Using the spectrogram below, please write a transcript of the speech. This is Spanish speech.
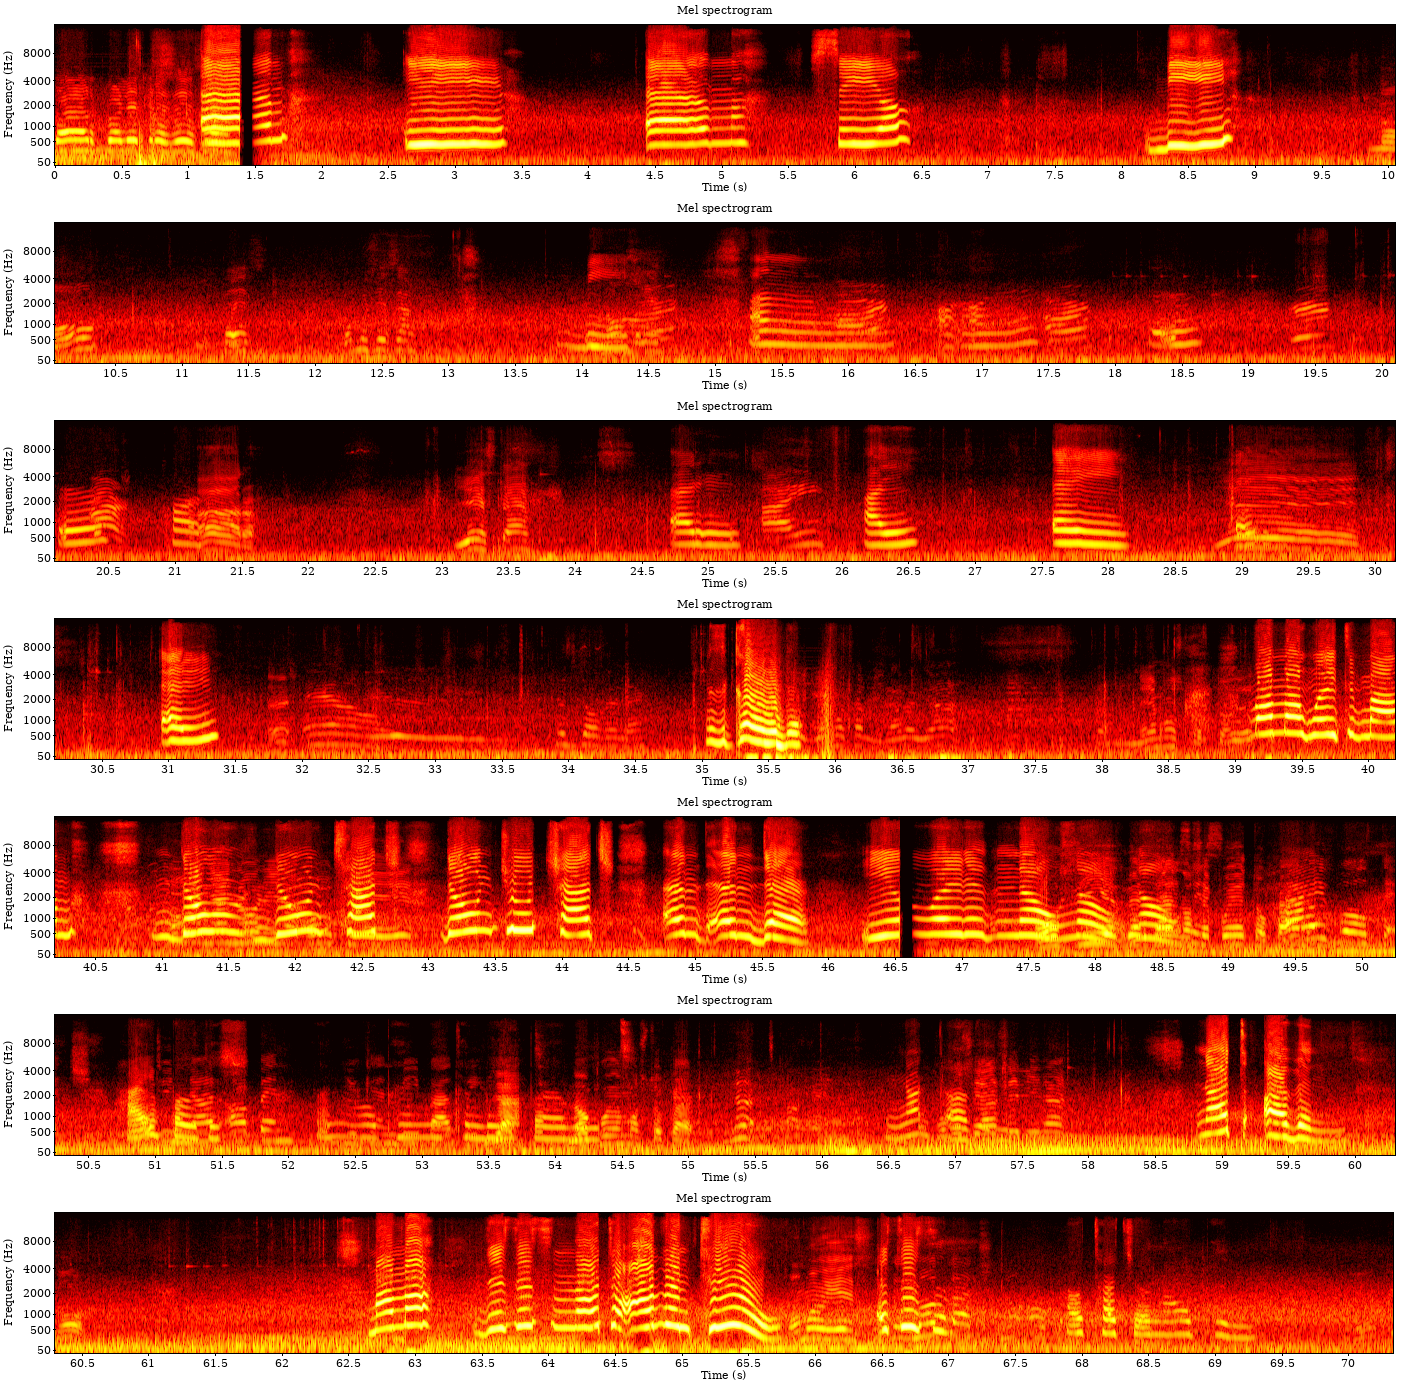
¿Cuál letra es esa? M E M C B No. Esta es- ¿Cómo es esa? B Nombre. and R R. Y esta. I I todo esto. Mama, wait, mom. Don't, don't touch, don't you touch, and and there. You wait, no, oh, sí, no, es verdad, no no. se puede tocar. High voltage. High Do not open. You can be badly. Ya, no podemos tocar. Not open. Not ¿Cómo se oven. hace, Lina? Not oven. No. Mama, this is not oven too. ¿Cómo es? It No touch. No open. no touch and open. Ok,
